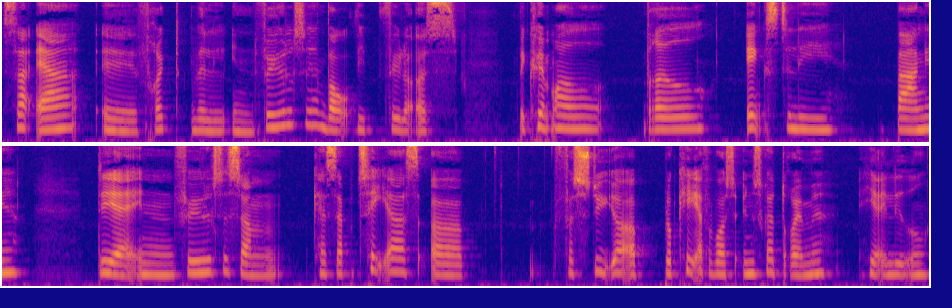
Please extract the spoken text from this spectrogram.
så er øh, frygt vel en følelse, hvor vi føler os bekymrede vrede, ængstelige, bange. Det er en følelse, som kan sabotere os og forstyrre og blokere for vores ønsker og drømme her i livet.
